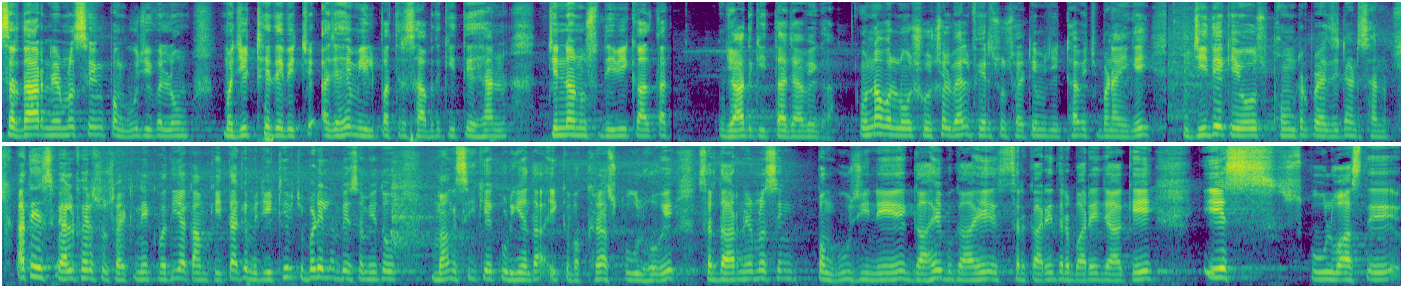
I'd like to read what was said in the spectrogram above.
ਸਰਦਾਰ ਨਿਰਮਲ ਸਿੰਘ ਭੰਗੂ ਜੀ ਵੱਲੋਂ ਮਜੀਠੇ ਦੇ ਵਿੱਚ ਅਜਿਹੇ ਮੀਲ ਪੱਥਰ ਸਾਬਤ ਕੀਤੇ ਹਨ, ਜਿਨ੍ਹਾਂ ਨੂੰ ਸਦੀਵੀ ਕਾਲ ਤੱਕ ਯਾਦ ਕੀਤਾ ਜਾਵੇਗਾ। ਉਹਨਾਂ ਵੱਲੋਂ ਸੋਸ਼ਲ ਵੈਲਫੇਅਰ ਸੁਸਾਇਟੀ ਮਜੀਠਾ ਵਿੱਚ ਬਣਾਈ ਗਈ, ਜਿਹਦੇ ਕਿ ਉਸ ਫਾਊਂਡਰ ਪ੍ਰੈਜ਼ੀਡੈਂਟ ਸਨ। ਅਤੇ ਇਸ ਵੈਲਫੇਅਰ ਸੁਸਾਇਟੀ ਨੇ ਇੱਕ ਵਧੀਆ ਕੰਮ ਕੀਤਾ ਕਿ ਮਜੀਠੇ ਵਿੱਚ ਬੜੇ ਲੰਬੇ ਸਮੇਂ ਤੋਂ ਮੰਗ ਸੀ ਕਿ ਕੁੜੀਆਂ ਦਾ ਇੱਕ ਵੱਖਰਾ ਸਕੂਲ ਹੋਵੇ। ਸਰਦਾਰ ਨਿਰਮਲ ਸਿੰਘ ਪੰਗੂ ਜੀ ਨੇ ਗਾਹੇ ਬਗਾਹੇ ਸਰਕਾਰੀ ਦਰਬਾਰੇ ਜਾ ਕੇ ਇਸ ਸਕੂਲ ਵਾਸਤੇ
